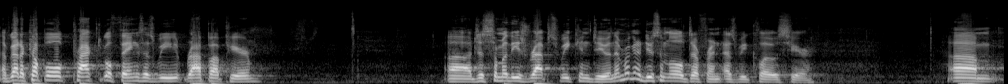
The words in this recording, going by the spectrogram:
I've got a couple practical things as we wrap up here. Uh, just some of these reps we can do. And then we're going to do something a little different as we close here. Um,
